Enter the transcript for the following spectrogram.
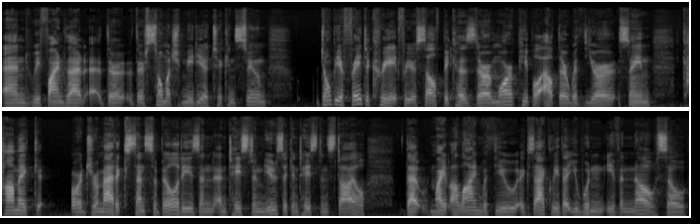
and we find that uh, there, there's so much media to consume. Don't be afraid to create for yourself because there are more people out there with your same comic or dramatic sensibilities and, and taste in music and taste in style that might align with you exactly that you wouldn't even know. So,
